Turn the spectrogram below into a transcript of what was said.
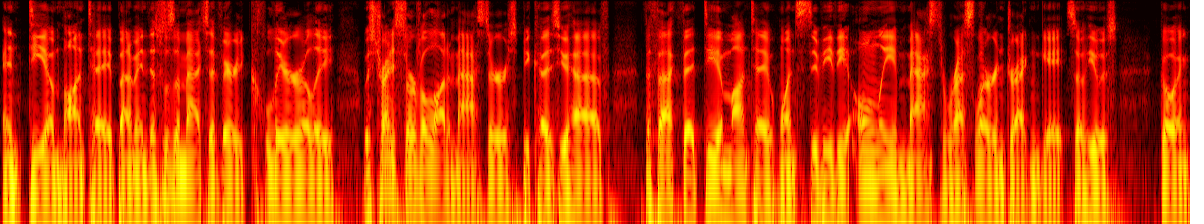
and Diamante. But I mean, this was a match that very clearly was trying to serve a lot of masters because you have the fact that Diamante wants to be the only masked wrestler in Dragon Gate. So he was going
